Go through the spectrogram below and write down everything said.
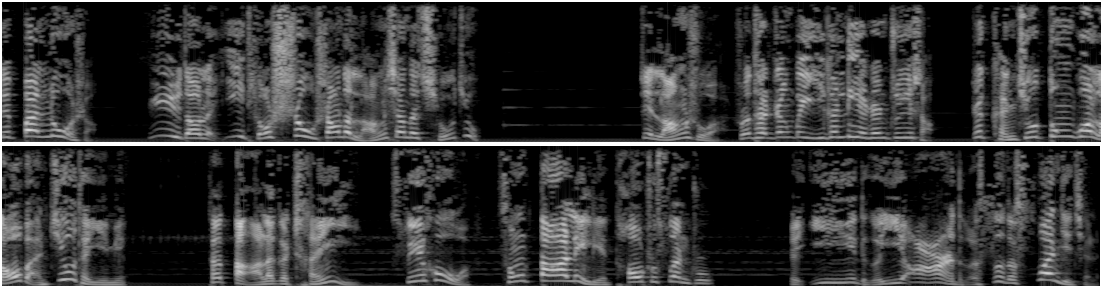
这半路上遇到了一条受伤的狼，向他求救。这狼说：“说他正被一个猎人追杀，这恳求东郭老板救他一命。”他打了个陈揖，随后啊，从搭里里掏出算珠，这一一得一，二二得四的算计起来。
